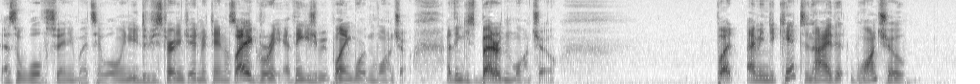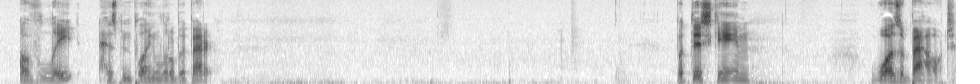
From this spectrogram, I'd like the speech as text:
as a Wolves fan. You might say, "Well, we need to be starting Jaden McDaniels." I agree. I think he should be playing more than Juancho. I think he's better than Juancho. But I mean, you can't deny that Juancho, of late, has been playing a little bit better. But this game was about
